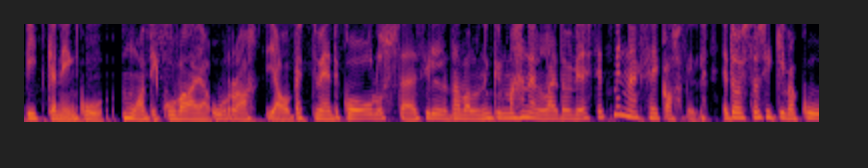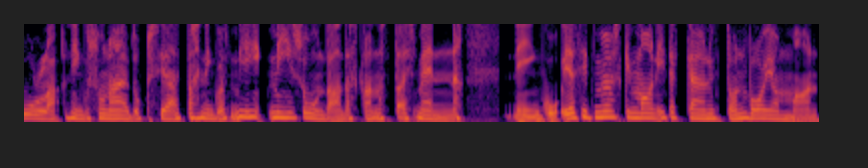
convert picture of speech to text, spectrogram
pitkä niin kuin muotikuva ja ura ja opetti meitä koulussa ja sillä tavalla, niin kyllä mä hänelle laitoin viestiä, että mennäänkö hei kahville. Että olisi tosi kiva kuulla niin kuin sun ajatuksia, että vähän niin kuin, että mihin, mihin suuntaan tässä kannattaisi mennä. Niin kuin. Ja sitten myöskin mä oon itse käynyt tuon Vojonmaan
